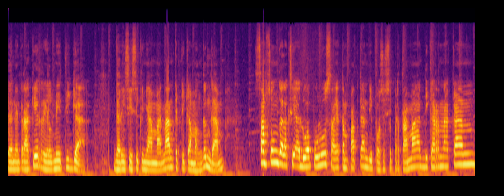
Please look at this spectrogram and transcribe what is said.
dan yang terakhir Realme 3. Dari sisi kenyamanan ketika menggenggam, Samsung Galaxy A20 saya tempatkan di posisi pertama dikarenakan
